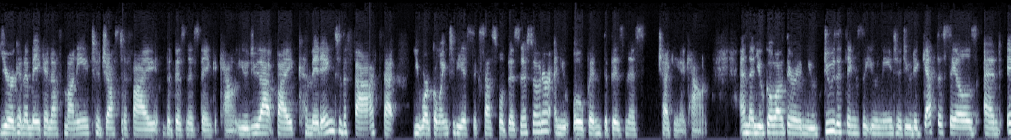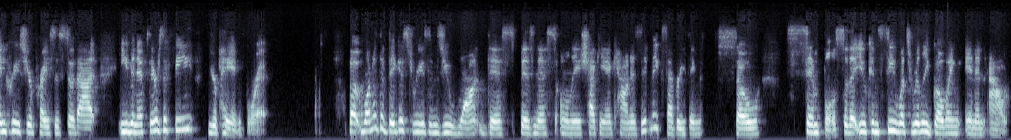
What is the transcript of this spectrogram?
you're going to make enough money to justify the business bank account. You do that by committing to the fact that you are going to be a successful business owner and you open the business checking account. And then you go out there and you do the things that you need to do to get the sales and increase your prices so that even if there's a fee, you're paying for it. But one of the biggest reasons you want this business only checking account is it makes everything so simple so that you can see what's really going in and out.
